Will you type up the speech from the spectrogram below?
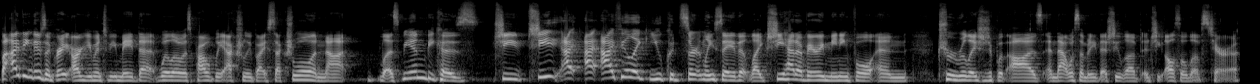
But I think there's a great argument to be made that Willow is probably actually bisexual and not lesbian because she she I, I I feel like you could certainly say that like she had a very meaningful and true relationship with Oz, and that was somebody that she loved, and she also loves Tara.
